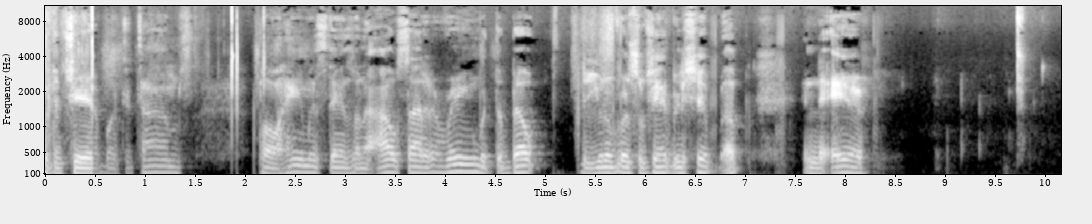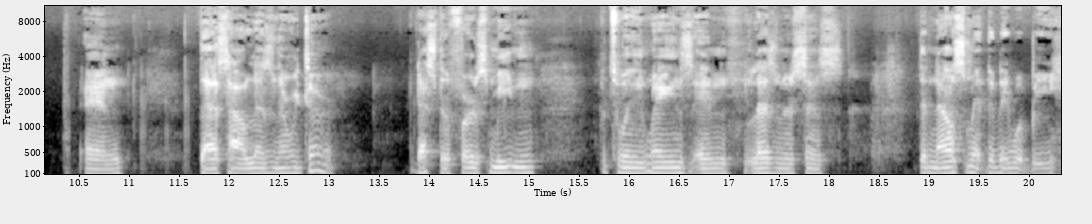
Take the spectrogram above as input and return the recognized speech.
with the chair a bunch of times. Paul Heyman stands on the outside of the ring with the belt, the Universal Championship up in the air. And that's how Lesnar returned. That's the first meeting between Reigns and Lesnar since the announcement that they would be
